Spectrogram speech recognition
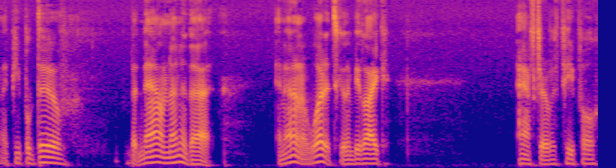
like people do. But now, none of that. And I don't know what it's going to be like after with people.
